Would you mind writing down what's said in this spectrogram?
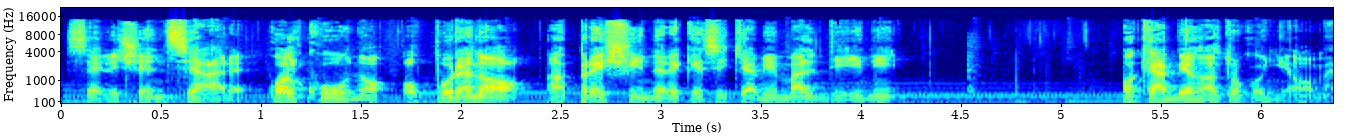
se licenziare qualcuno oppure no, a prescindere che si chiami Maldini o che abbia un altro cognome.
